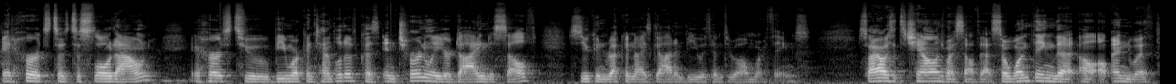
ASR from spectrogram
it hurts to, to slow down. It hurts to be more contemplative because internally you're dying to self so you can recognize God and be with Him through all more things. So I always have to challenge myself that. So one thing that I'll, I'll end with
